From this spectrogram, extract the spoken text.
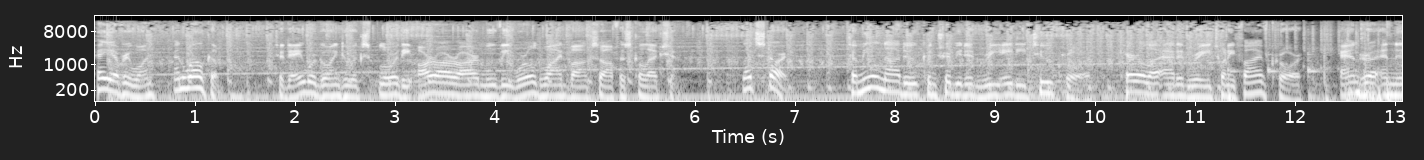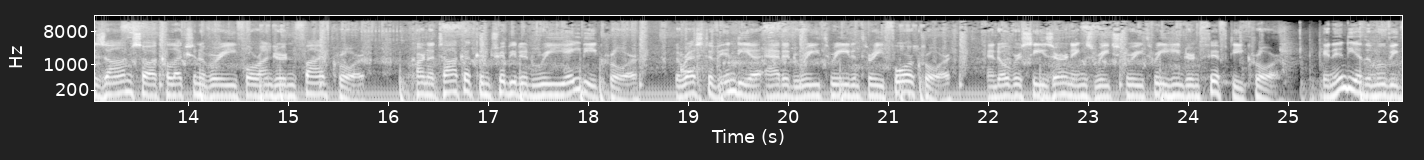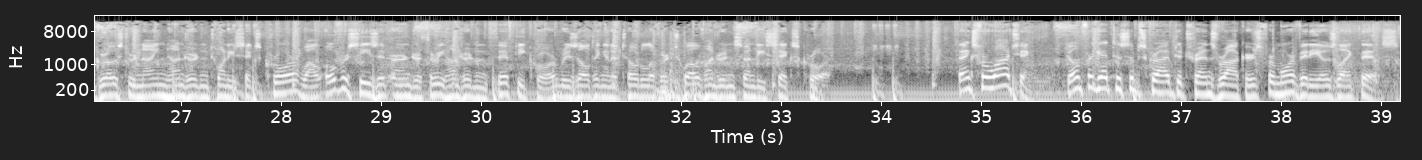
Hey everyone, and welcome. Today we're going to explore the RRR movie worldwide box office collection. Let's start. Tamil Nadu contributed Re 82 crore, Kerala added Re 25 crore, Andhra and Nizam saw a collection of Re 405 crore, Karnataka contributed Re 80 crore, the rest of India added Re 334 crore, and overseas earnings reached Re 350 crore. In India, the movie grossed her 926 crore, while overseas it earned her 350 crore, resulting in a total of her 1276 crore. Thanks for watching. Don't forget to subscribe to Trends Rockers for more videos like this.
